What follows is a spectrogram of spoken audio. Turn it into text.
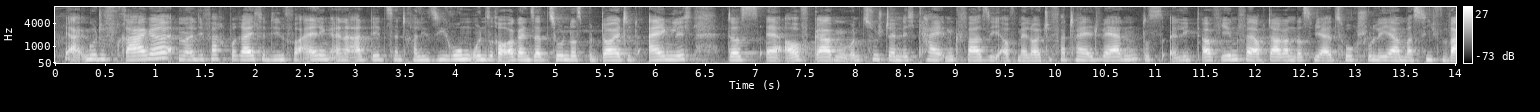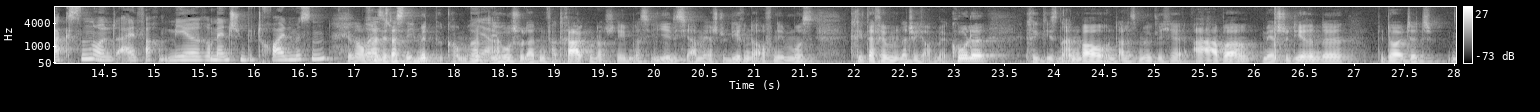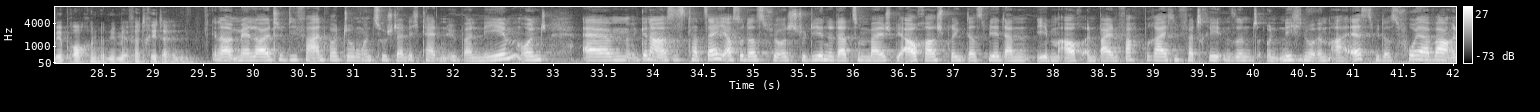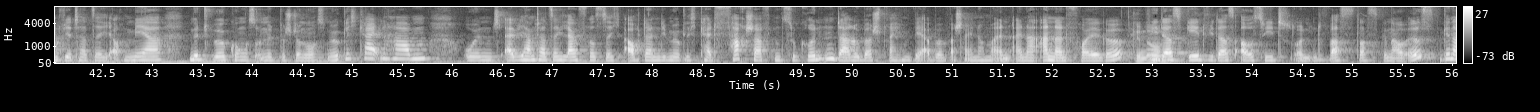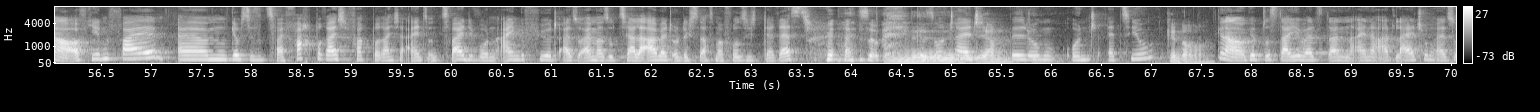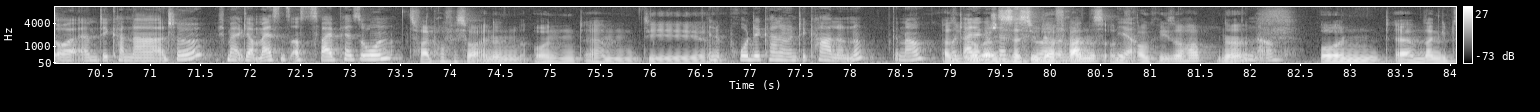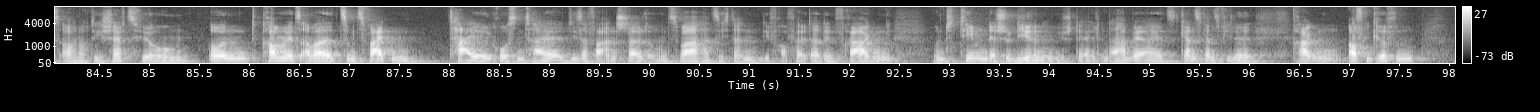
Ja, gute Frage. Die Fachbereiche dienen vor allen Dingen einer Art Dezentralisierung unserer Organisation. Das bedeutet eigentlich, dass äh, Aufgaben und Zuständigkeiten quasi auf mehr Leute verteilt werden. Das liegt auf jeden Fall auch daran, dass wir als Hochschule ja massiv wachsen und einfach mehrere Menschen betreuen müssen. Genau, falls ihr das nicht mitbekommen habt, ja. die Hochschule hat einen Vertrag unterschrieben, dass sie jedes Jahr mehr Studierende aufnehmen muss, kriegt dafür natürlich auch mehr Kohle, kriegt diesen Anbau und alles Mögliche, aber mehr Studierende Bedeutet, wir brauchen irgendwie mehr VertreterInnen. Genau, mehr Leute, die Verantwortung und Zuständigkeiten übernehmen. Und ähm, genau, es ist tatsächlich auch so, dass für uns Studierende da zum Beispiel auch rausspringt, dass wir dann eben auch in beiden Fachbereichen vertreten sind und nicht nur im AS, wie das vorher war, und wir tatsächlich auch mehr Mitwirkungs- und Mitbestimmungsmöglichkeiten haben. Und äh, wir haben tatsächlich langfristig auch dann die Möglichkeit, Fachschaften zu gründen. Darüber sprechen wir aber wahrscheinlich nochmal in einer anderen Folge, genau. wie das geht, wie das aussieht und was das genau ist. Genau, auf jeden Fall ähm, gibt es diese zwei Fachbereiche, Fachbereiche 1 und 2, die wurden eingeführt. Also einmal soziale Arbeit und ich sage mal vorsichtig der Rest. also nee, Gesundheit, nee, nee, Bildung und Erziehung. Genau. Genau, gibt es da jeweils dann eine Art Leitung, also ähm, Dekanate. Ich meine, ich glaube meistens aus zwei Personen. Zwei ProfessorInnen und ähm, die. Eine Prodekane und Dekane, ne? Genau. Also und genau, bei uns ist das Julia Franz und ja. Frau Griesehopp, ne? Genau. Und ähm, dann gibt es auch noch die Geschäftsführung. Und kommen wir jetzt aber zum zweiten Teil, großen Teil dieser Veranstaltung. Und zwar hat sich dann die Frau Völter den Fragen und Themen der Studierenden gestellt. Und da haben wir jetzt ganz, ganz viele Fragen aufgegriffen.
